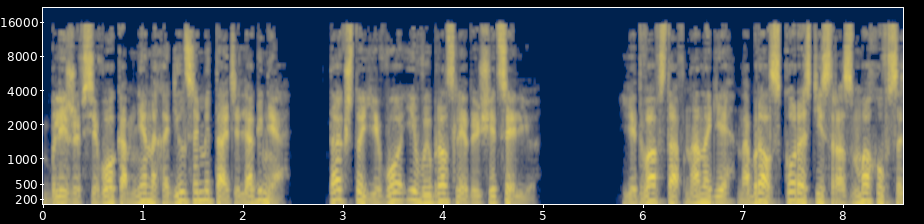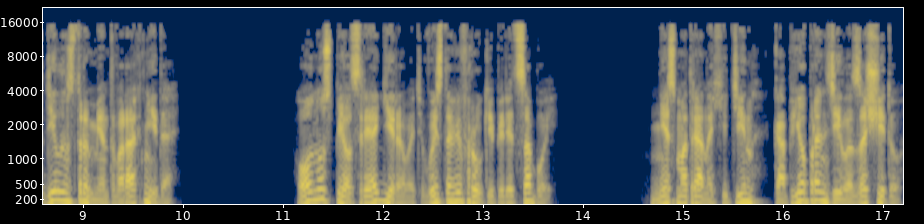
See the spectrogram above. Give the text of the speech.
Ближе всего ко мне находился метатель огня, так что его и выбрал следующей целью. Едва встав на ноги, набрал скорость и с размаху всадил инструмент в арахнида. Он успел среагировать, выставив руки перед собой. Несмотря на хитин, копье пронзило защиту.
